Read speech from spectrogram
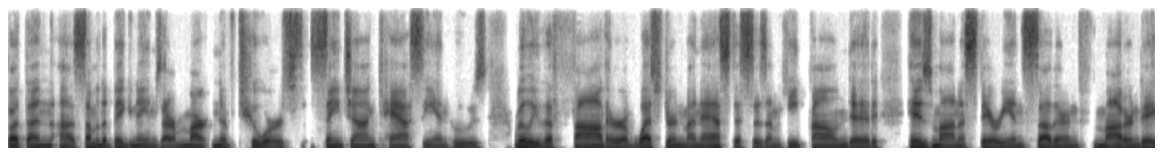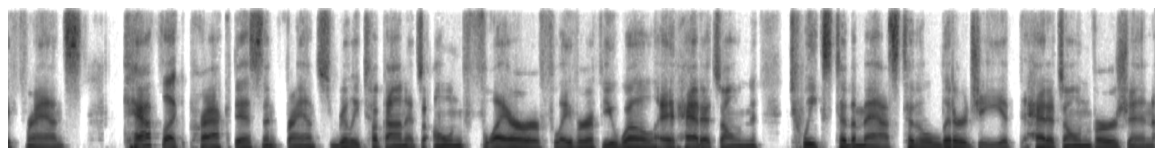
But then uh, some of the big names are Martin of Tours, St. John Cassian, who's really the father of Western monasticism. He founded his monastery in southern modern day France. Catholic practice in France really took on its own flair or flavor, if you will. It had its own tweaks to the mass, to the liturgy. It had its own version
